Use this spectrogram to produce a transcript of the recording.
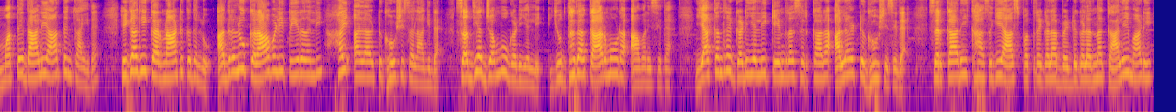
ಮತ್ತೆ ದಾಳಿ ಆತಂಕ ಇದೆ. ಹೀಗಾಗಿ ಕರ್ನಾಟಕದಲ್ಲೂ, ಅದರಲ್ಲೂ ಕರಾವಳಿ ತೀರದಲ್ಲಿ ಹೈ ಅಲರ್ಟ್ ಘೋಷಿಸಲಾಗಿದೆ. ಸದ್ಯ ಜಮ್ಮು ಗಡಿಯಲ್ಲಿ ಯುದ್ಧದ ಕಾರ್ಮೋಡ ಆವರಿಸಿದೆ. ಯಾಕಂದ್ರೆ ಗಡಿಯಲ್ಲಿ ಕೇಂದ್ರ ಸರ್ಕಾರ ಅಲರ್ಟ್ ಘೋಷಿಸಿದೆ. ಸರ್ಕಾರಿ ಖಾಸಗಿ ಆಸ್ಪತ್ರೆಗಳ ಬೆಡ್ಗಳನ್ನು ಖಾಲಿ ಮಾಡಿ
